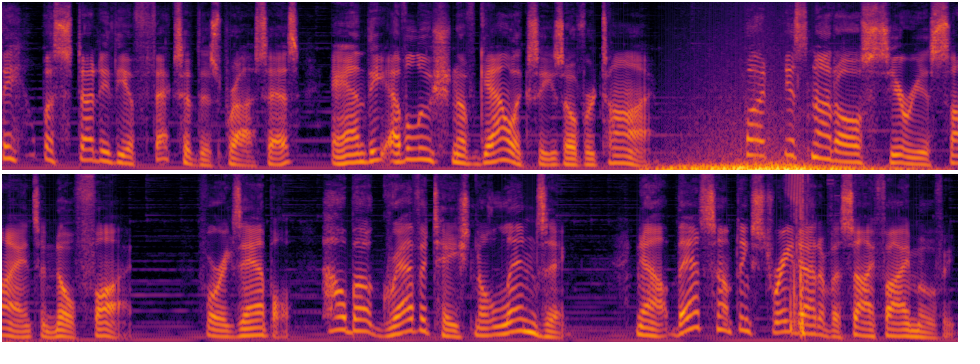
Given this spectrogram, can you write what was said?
they help us study the effects of this process and the evolution of galaxies over time. But it's not all serious science and no fun. For example, how about gravitational lensing? Now, that's something straight out of a sci fi movie.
